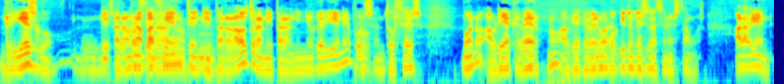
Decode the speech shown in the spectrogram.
riesgo ni para una paciente, ni para la otra, ni para el niño que viene, pues mm. entonces, bueno, habría que ver, ¿no? Habría que ver un poquito en qué situación estamos. Ahora bien,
